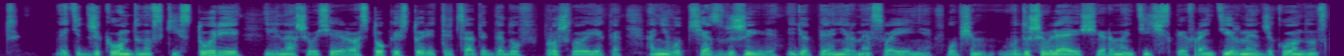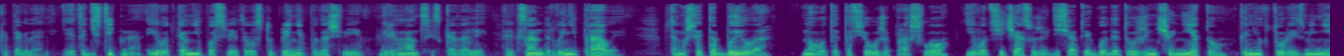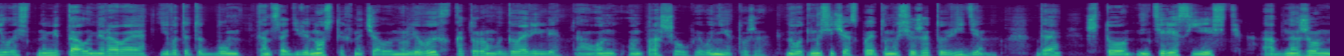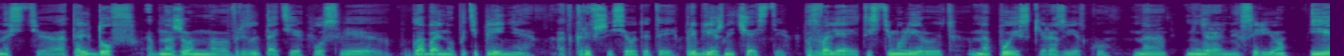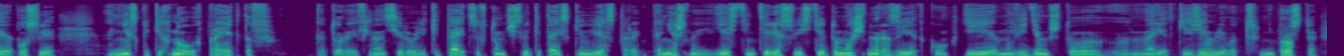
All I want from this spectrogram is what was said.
эти Джек Лондоновские истории или нашего Северо-Востока истории 30-х годов прошлого века, они вот сейчас в живе. Идет пионерное освоение. В общем, воодушевляющее, романтическое, фронтирное, Джек Лондоновское и так далее. Это действительно. И вот ко мне после этого выступления подошли гренландцы и сказали, Александр, вы не правы, потому что это было но вот это все уже прошло, и вот сейчас уже в десятые годы это уже ничего нету, конъюнктура изменилась на металлы мировая, и вот этот бум конца 90-х, начала нулевых, о котором вы говорили, а он, он прошел, его нет уже. Но вот мы сейчас по этому сюжету видим, да, что интерес есть, обнаженность от льдов, обнаженного в результате после глобального потепления открывшейся вот этой прибрежной части, позволяет и стимулирует на поиски, разведку на минеральное сырье. И после нескольких новых проектов, которые финансировали китайцы, в том числе китайские инвесторы. Конечно, есть интерес вести эту мощную разведку. И мы видим, что на редкие земли вот не просто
